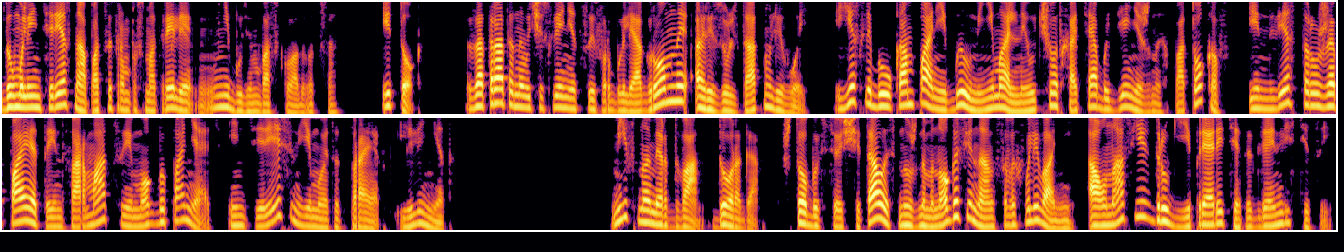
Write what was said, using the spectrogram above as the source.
Думали интересно, а по цифрам посмотрели, не будем вас вкладываться». Итог. Затраты на вычисление цифр были огромны, а результат нулевой. Если бы у компании был минимальный учет хотя бы денежных потоков, инвестор уже по этой информации мог бы понять, интересен ему этот проект или нет. Миф номер два. Дорого. Чтобы все считалось, нужно много финансовых вливаний, а у нас есть другие приоритеты для инвестиций.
